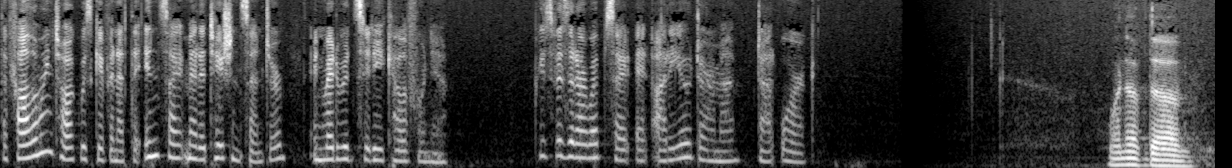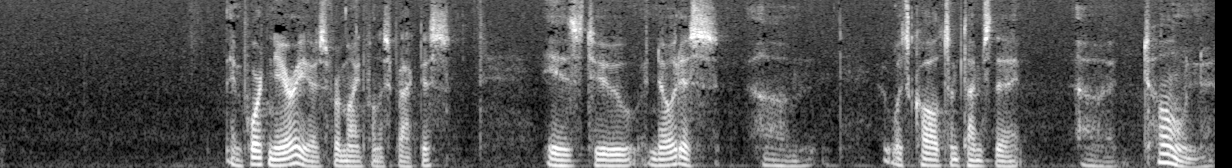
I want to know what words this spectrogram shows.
The following talk was given at the Insight Meditation Center in Redwood City, California. Please visit our website at audiodharma.org. One of the important areas for mindfulness practice is to notice um, what's called sometimes the uh, tone,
